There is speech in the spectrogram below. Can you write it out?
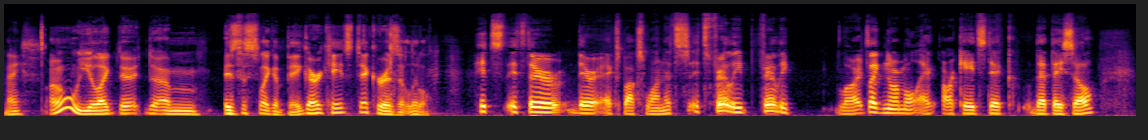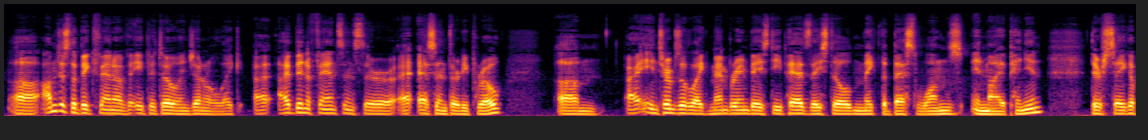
Nice. Oh, you like the um? Is this like a big arcade stick or is it little? It's it's their their Xbox One. It's it's fairly fairly large. It's like normal arcade stick that they sell. Uh, I'm just a big fan of 8BitDo in general. Like I, have been a fan since their SN30 Pro. Um, I, in terms of like membrane based D-pads, they still make the best ones in my opinion. Their Sega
